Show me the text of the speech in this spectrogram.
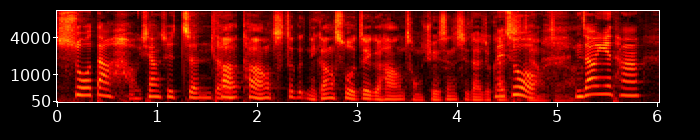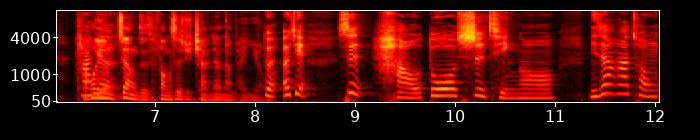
说到好像是真的，他他好像是这个，你刚刚说的这个，好像从学生时代就开始这样子了。你知道，因为他他，他会用这样子的方式去抢人家男朋友，对，而且是好多事情哦。你知道，他从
